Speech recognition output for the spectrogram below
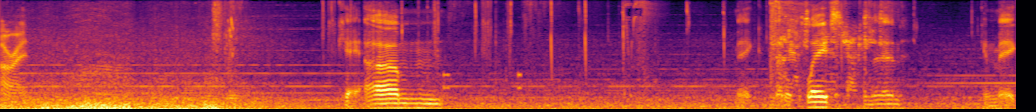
Alright. Okay, um... Make metal plate, and then you can make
